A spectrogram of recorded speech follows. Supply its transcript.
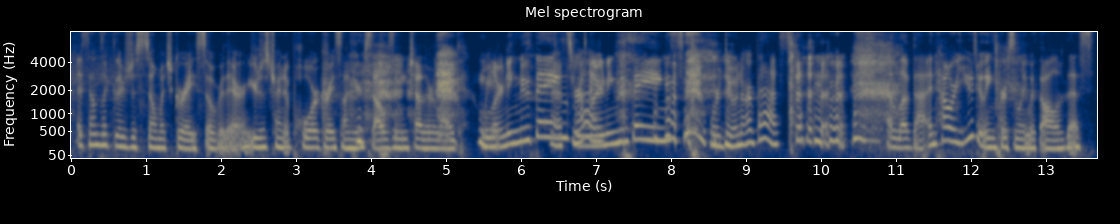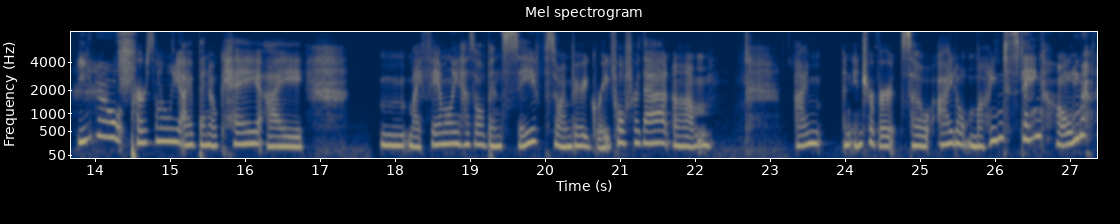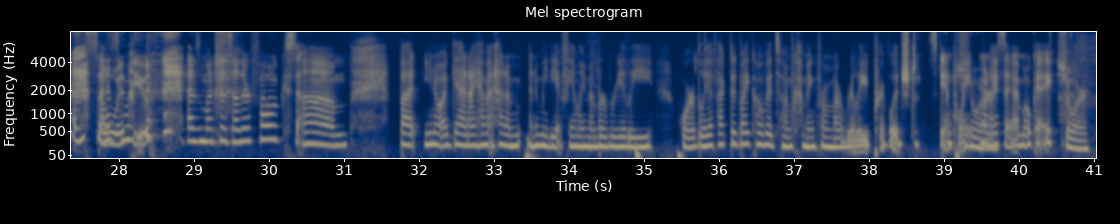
It sounds like there's just so much grace over there. You're just trying to pour grace on yourselves and each other, like we, learning new things. That's right. Learning new things. We're doing our best. I love that. And how are you doing personally with all of this? You know, personally, I've been okay. I my family has all been safe, so I'm very grateful for that. Um, I'm an introvert, so I don't mind staying home. I'm so with you as much as other folks. Um, but, you know, again, I haven't had a, an immediate family member really horribly affected by COVID. So I'm coming from a really privileged standpoint sure. when I say I'm okay. Sure.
